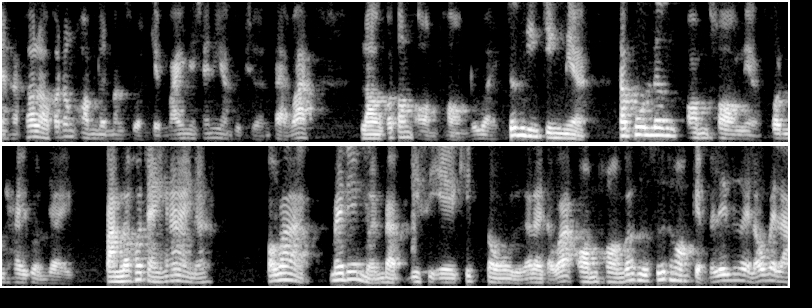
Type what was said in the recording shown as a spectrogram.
นะครับเพราะเราก็ต้องออมเงินบางส่วนเก็บไว้ในใช้ในยามฉุกเฉินแต่ว่า เราก็ต้องออมทองด้วย ซึ่งจริง ๆ เนี่ย ถ้าพูดเรื่องออมทองเนี่ย คนไทยส่วนใหญ่ฟังแล้วเข้าใจง่ายนะ เพราะว่าไม่ได้เหมือนแบบ DCA คริปโต หรืออะไร แต่ว่าออมทองก็คือซื้อทองเก็บไปเรื่อยๆ แล้วเวลา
